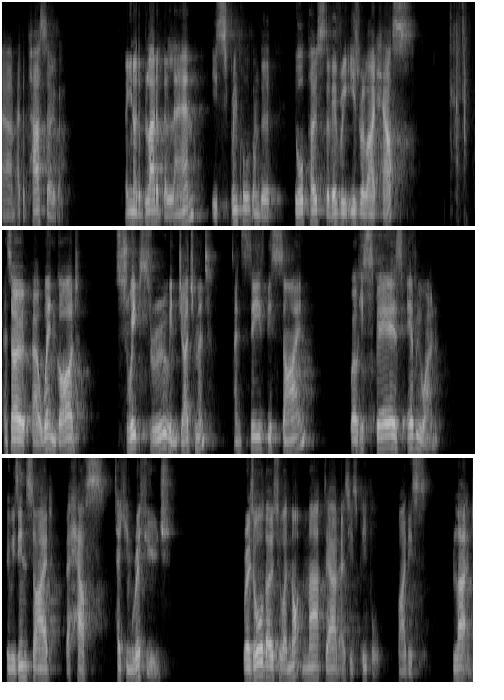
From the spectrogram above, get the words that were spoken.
Um, at the Passover. You know, the blood of the lamb is sprinkled on the doorposts of every Israelite house. And so uh, when God sweeps through in judgment and sees this sign, well, he spares everyone who is inside the house taking refuge, whereas all those who are not marked out as his people by this blood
